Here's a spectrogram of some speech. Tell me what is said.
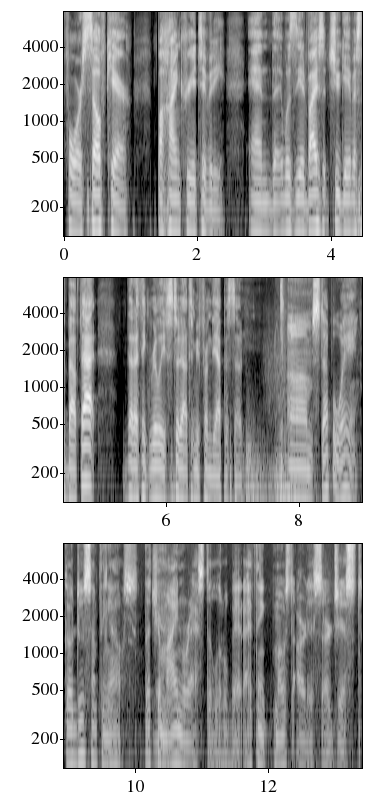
for self care behind creativity. And it was the advice that Chu gave us about that that I think really stood out to me from the episode. Um, step away, go do something else. Let your mind rest a little bit. I think most artists are just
